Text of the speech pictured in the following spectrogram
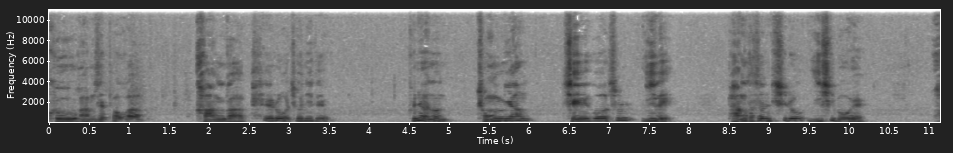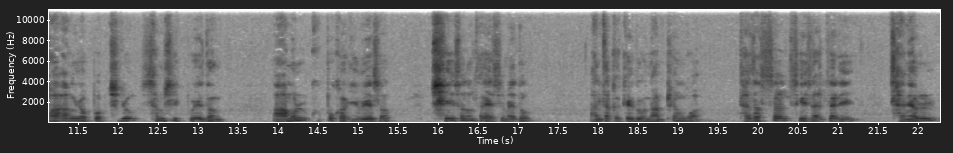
그 암세포가 간과 폐로 전이되어 그녀는 종양 제거술 2회, 방사선 치료 25회, 화학요법 치료 39회 등 암을 극복하기 위해서 최선을 다했음에도 안타깝게도 남편과 5살, 3살짜리 자녀를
